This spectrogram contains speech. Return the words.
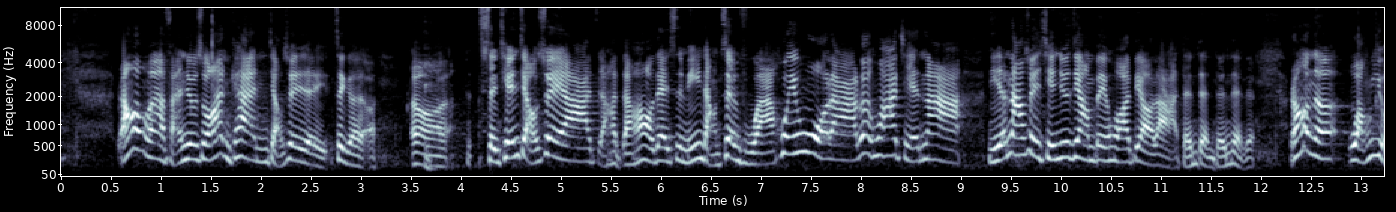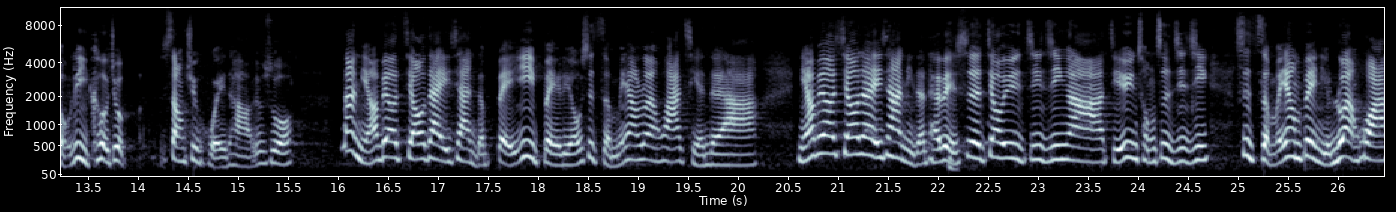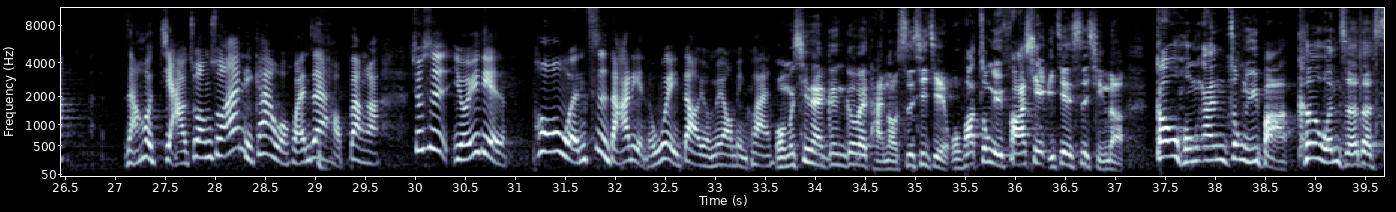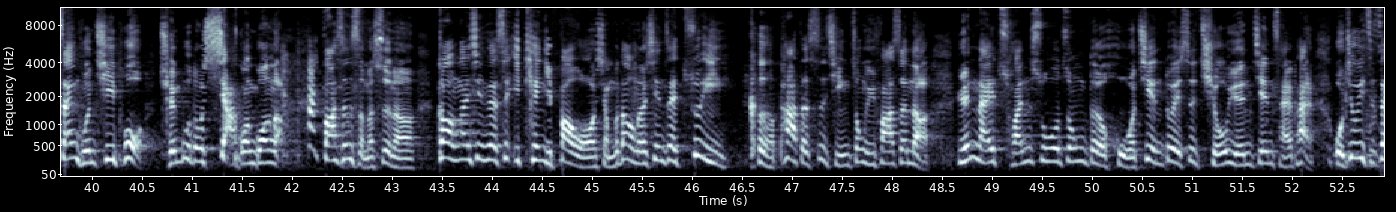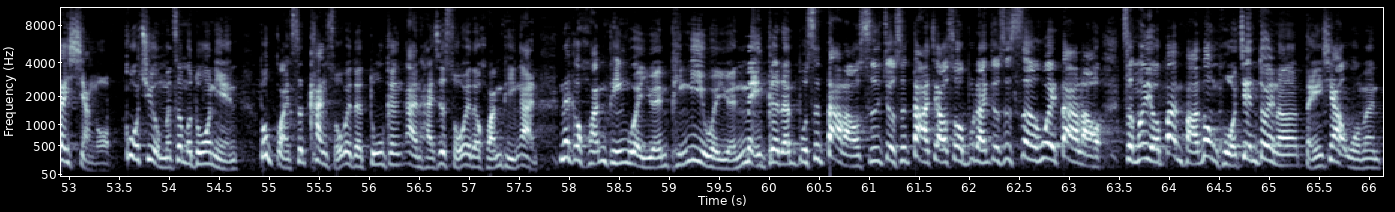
然后嘛，反正就是说啊，你看你缴税这个呃省钱缴税啊，然后然后但是民进党政府啊挥霍啦，乱花钱呐。你的纳税钱就这样被花掉啦，等等等等的。然后呢，网友立刻就上去回他，就说：那你要不要交代一下你的北艺北流是怎么样乱花钱的呀？你要不要交代一下你的台北市的教育基金啊、捷运重置基金是怎么样被你乱花？然后假装说：啊，你看我还债好棒啊，就是有一点。剖文自打脸的味道有没有？敏宽，我们现在跟各位谈哦，思琪姐，我发终于发现一件事情了，高洪安终于把柯文哲的三魂七魄全部都吓光光了。发生什么事呢？高洪安现在是一天一报哦，想不到呢，现在最。可怕的事情终于发生了！原来传说中的火箭队是球员兼裁判，我就一直在想哦，过去我们这么多年，不管是看所谓的都更案，还是所谓的环评案，那个环评委员、评议委员，每个人不是大老师就是大教授，不然就是社会大佬，怎么有办法弄火箭队呢？等一下我们。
